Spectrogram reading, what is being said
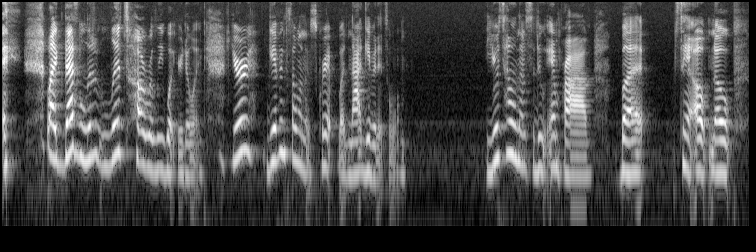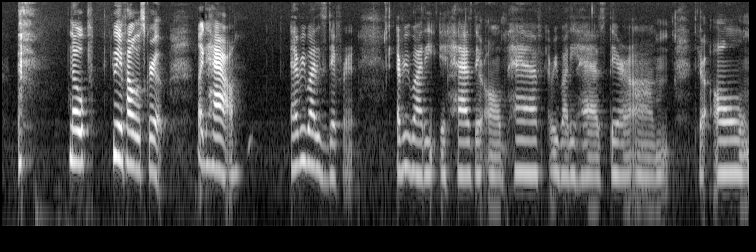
Like, like that's literally what you're doing. You're giving someone a script but not giving it to them. You're telling them to do improv, but saying, "Oh, nope, nope, you ain't follow the script." Like how? Everybody's different. Everybody it has their own path. Everybody has their um their own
